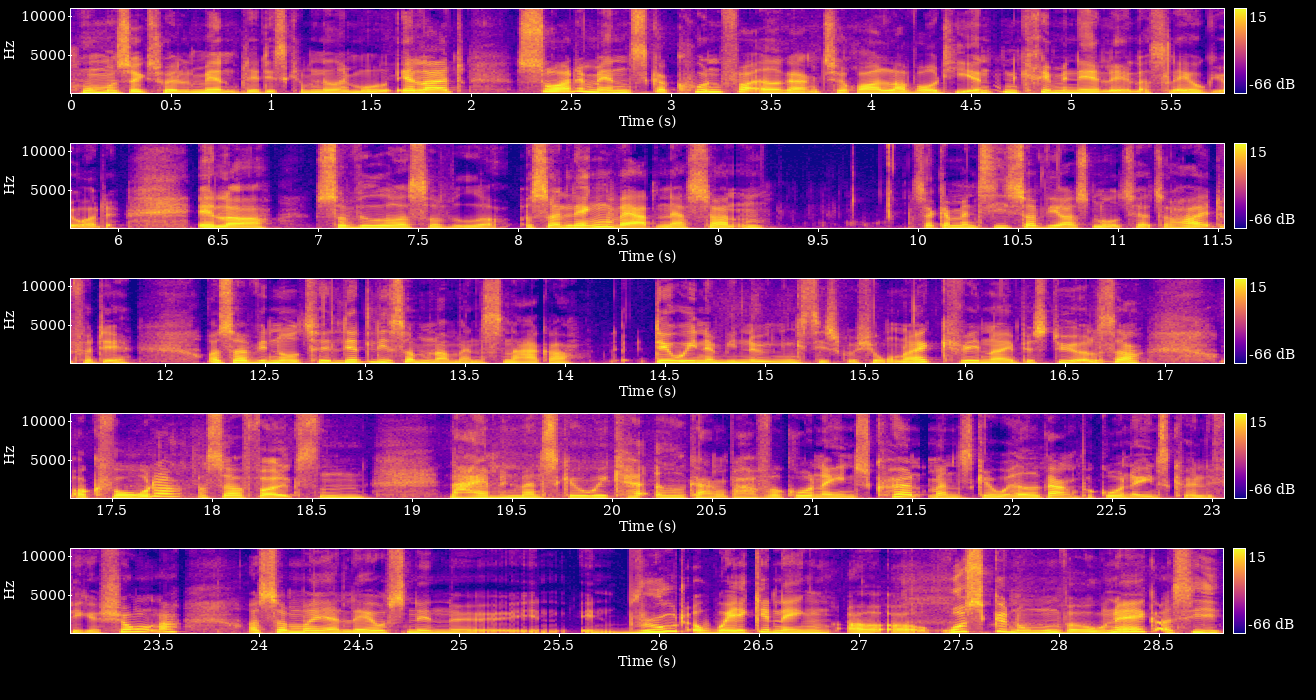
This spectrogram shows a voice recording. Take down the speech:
homoseksuelle mænd bliver diskrimineret imod, eller at sorte mennesker kun får adgang til roller, hvor de er enten kriminelle eller slavegjorte, eller så videre og så videre. Og så længe verden er sådan, så kan man sige, så er vi også nødt til at tage højde for det. Og så er vi nødt til, lidt ligesom når man snakker, det er jo en af mine yndlingsdiskussioner, ikke? kvinder i bestyrelser og kvoter, og så er folk sådan, nej, men man skal jo ikke have adgang bare på grund af ens køn, man skal jo have adgang på grund af ens kvalifikationer, og så må jeg lave sådan en, øh, en, en rude awakening og, og ruske nogen vågne, ikke? og sige,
